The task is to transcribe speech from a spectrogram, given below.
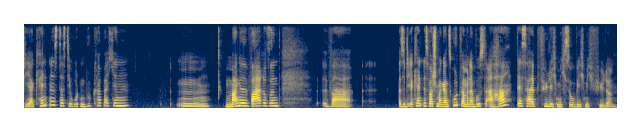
die Erkenntnis, dass die roten Blutkörperchen mh, Mangelware sind, war, also die Erkenntnis war schon mal ganz gut, weil man dann wusste, aha, deshalb fühle ich mich so, wie ich mich fühle.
